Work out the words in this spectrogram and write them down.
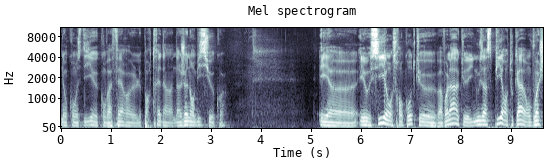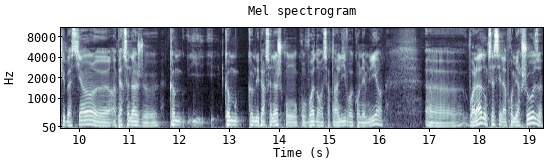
donc on se dit qu'on va faire le portrait d'un jeune ambitieux, quoi. Euh, et, aussi, on se rend compte que, bah voilà, qu'il nous inspire. En tout cas, on voit chez Bastien euh, un personnage comme, comme, comme les personnages qu'on voit dans certains livres qu'on aime lire. voilà, donc ça c'est la première chose.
